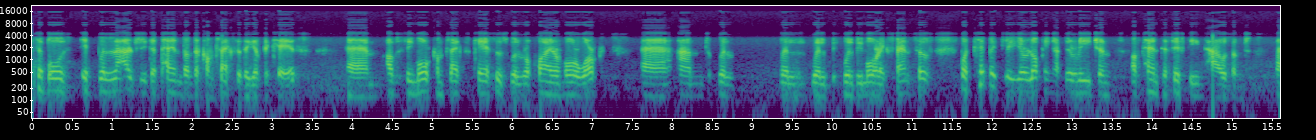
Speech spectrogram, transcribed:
I suppose it will largely depend on the complexity of the case. Um, obviously, more complex cases will require more work uh, and will will will will be more expensive. But typically, you're looking at the region of ten to fifteen thousand uh,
